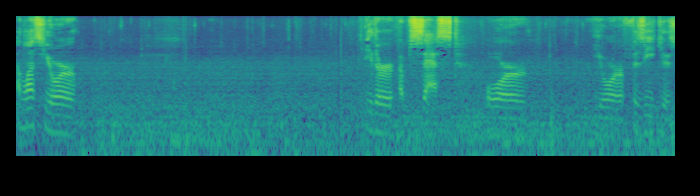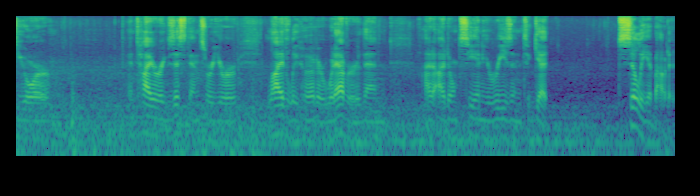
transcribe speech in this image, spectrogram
unless you're either obsessed or your physique is your entire existence or your livelihood or whatever, then I, I don't see any reason to get silly about it.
